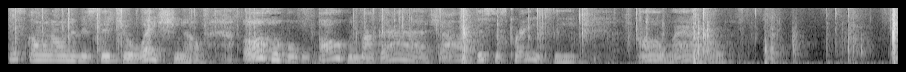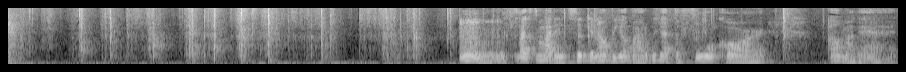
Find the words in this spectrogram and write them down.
What's going on in this situation? Oh, oh my gosh, y'all. This is crazy. Oh wow. Mm, it's like somebody took it over your body. We got the full card. Oh my God.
